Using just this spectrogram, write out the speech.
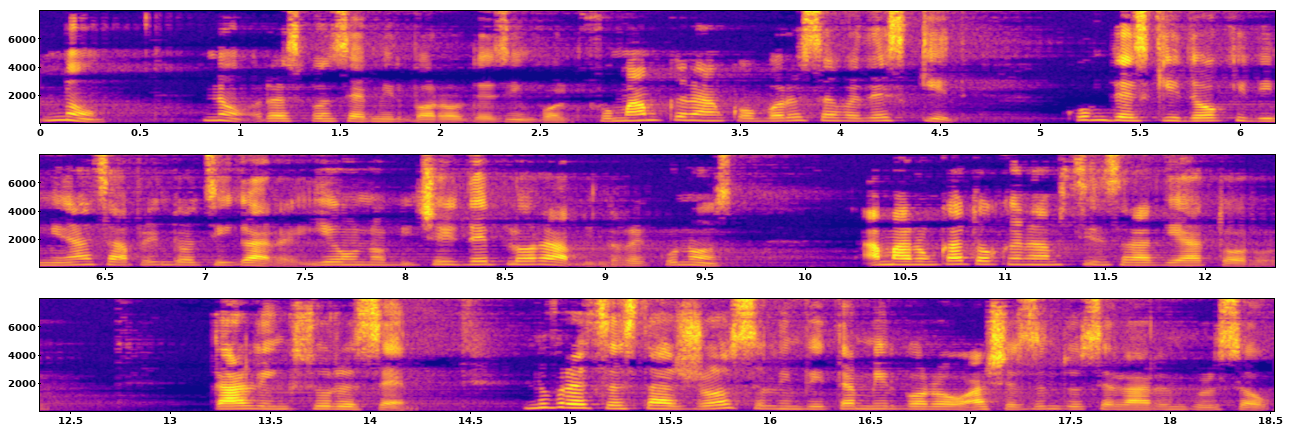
Nu, nu, răspunse Milborough dezvolt. Fumam când am coborât să vă deschid. Cum deschid ochii dimineața, aprind o țigară. E un obicei deplorabil, recunosc. Am aruncat-o când am stins radiatorul. Darling surâse. Nu vreți să stați jos?" îl invităm Milborough așezându-se la rândul său.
